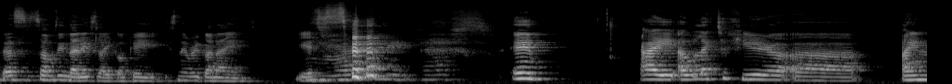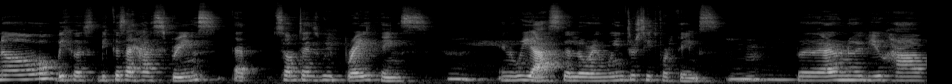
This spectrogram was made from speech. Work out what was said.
that's something that is like okay, it's never gonna end. Yes, Right. Yes. and I I would like to hear. Uh, I know because because I have springs that sometimes we pray things and we ask the Lord and we intercede for things. Mm-hmm. But I don't know if you have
